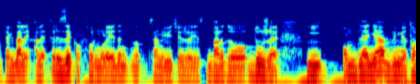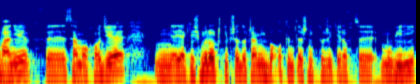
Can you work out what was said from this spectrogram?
i tak dalej, ale ryzyko w Formule 1, no sami wiecie, że jest bardzo duże i omdlenia, wymiotowanie w samochodzie, mm, jakieś mroczki przed oczami, bo o tym też niektórzy kierowcy mówili,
